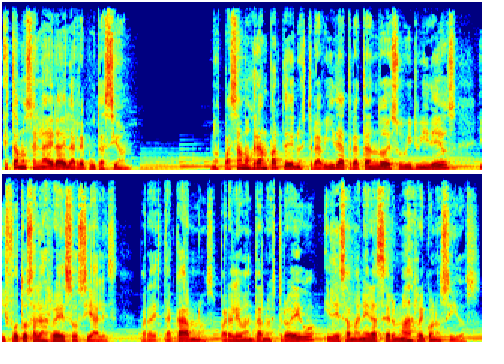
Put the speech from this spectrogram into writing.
Estamos en la era de la reputación. Nos pasamos gran parte de nuestra vida tratando de subir videos y fotos a las redes sociales, para destacarnos, para levantar nuestro ego y de esa manera ser más reconocidos.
